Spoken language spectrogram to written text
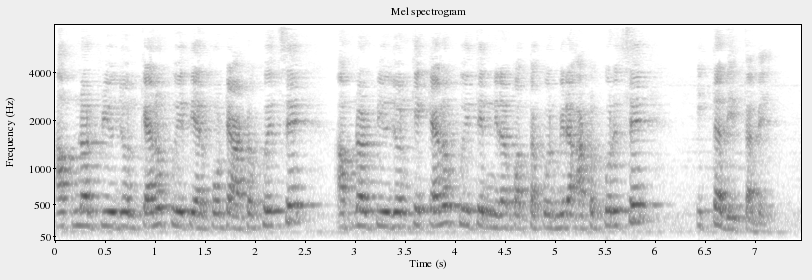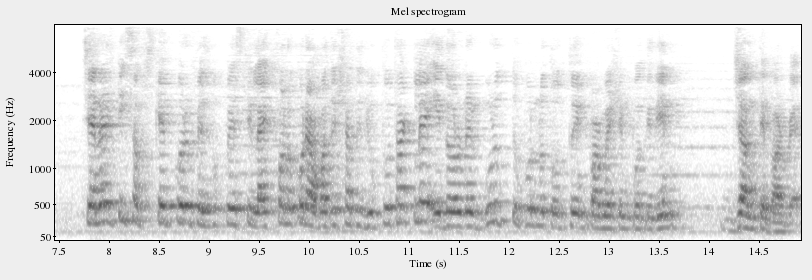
আপনার প্রিয়জন কেন কুয়েত এয়ারপোর্টে আটক হয়েছে? আপনার প্রিয়জনকে কেন কুয়েতের নিরাপত্তা কর্মীরা আটক করেছে? ইত্যাদি ইত্যাদি। চ্যানেলটি সাবস্ক্রাইব করে ফেসবুক পেজটি লাইক ফলো করে আমাদের সাথে যুক্ত থাকলে এই ধরনের গুরুত্বপূর্ণ তথ্য ইনফরমেশন প্রতিদিন জানতে পারবেন।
